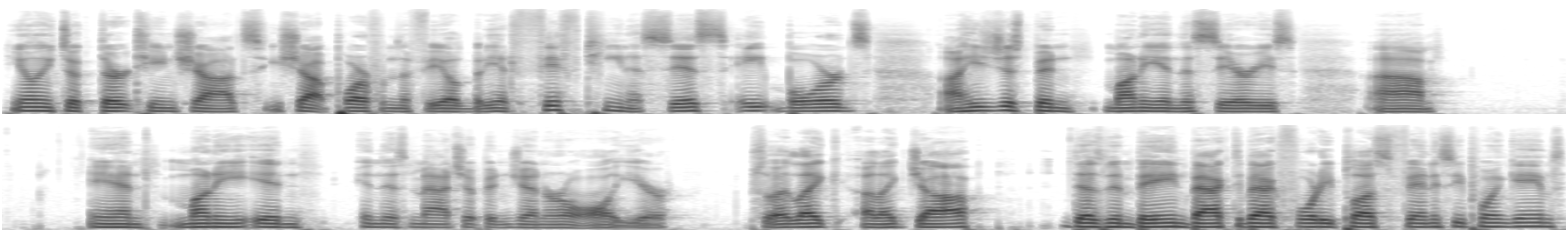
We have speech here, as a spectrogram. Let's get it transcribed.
He only took 13 shots. He shot poor from the field, but he had 15 assists, eight boards. Uh, he's just been money in this series um, and money in in this matchup in general all year. So I like I like Ja. Desmond Bane back to back 40 plus fantasy point games.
